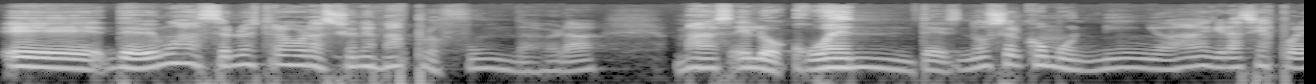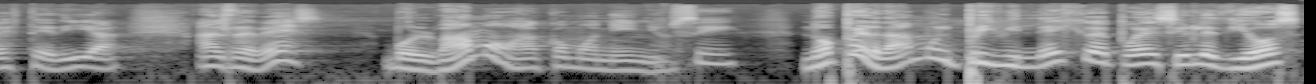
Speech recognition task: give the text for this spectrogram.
eh, debemos hacer nuestras oraciones más profundas, ¿verdad? Más elocuentes, no ser como niños. Ah, gracias por este día. Al revés, volvamos a como niños. sí. No perdamos el privilegio de poder decirle, Dios,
